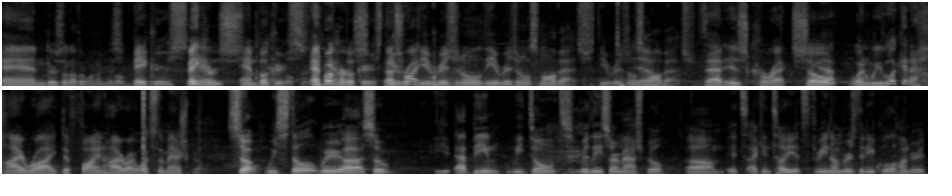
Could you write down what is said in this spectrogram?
and there's another one I'm missing. Bakers, Bakers. and, and Bookers, And Bookers. bookers That's the, right. The original, the original small batch, the original Yeah. small batch. That is correct. So Yeah. when we look at a high rye, define high rye. What's the mash bill? So we still we uh, so y- at Beam we don't release our mash bill. Um, it's I can tell you it's three numbers that equal 100.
